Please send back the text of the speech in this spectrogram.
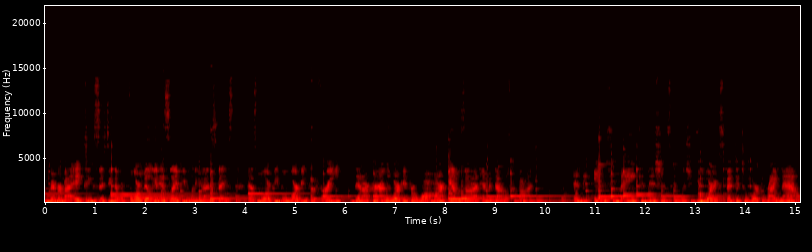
Remember, by 1860, there were 4 million enslaved people in the United States. That's more people working for free than are currently working for Walmart, Amazon, and McDonald's combined. And the inhumane conditions in which you are expected to work right now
